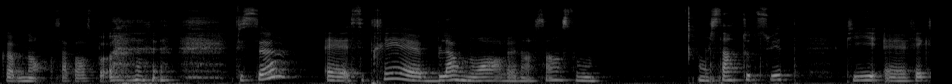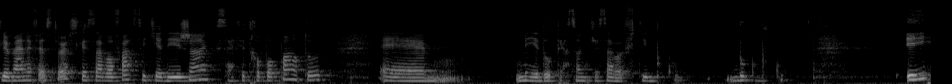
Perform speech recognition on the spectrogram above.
comme non, ça passe pas. Puis ça, euh, c'est très blanc ou noir, là, dans le sens où on le sent tout de suite. Puis, fait que le manifesteur, ce que ça va faire, c'est qu'il y a des gens que ça ne fitera pas, pas en tout, mais il y a d'autres personnes que ça va fitter beaucoup, beaucoup, beaucoup. Et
